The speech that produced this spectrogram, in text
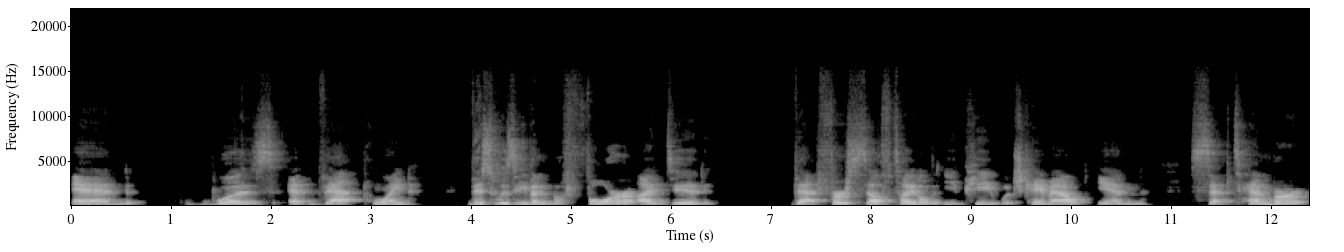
and was at that point. This was even before I did that first self-titled EP, which came out in September,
